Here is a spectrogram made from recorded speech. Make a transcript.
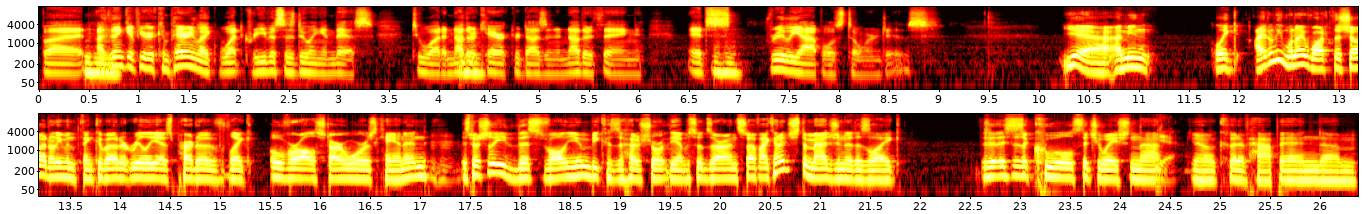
But I Mhm. think if you're comparing like what Grievous is doing in this to what another Mhm. character does in another thing, it's Mhm. really apples to oranges. Yeah, I mean, like I don't even when I watch the show, I don't even think about it really as part of like overall Star Wars canon, Mhm. especially this volume because of how short the episodes are and stuff. I kind of just imagine it as like this is a cool situation that Yeah. you know could have happened. Um,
